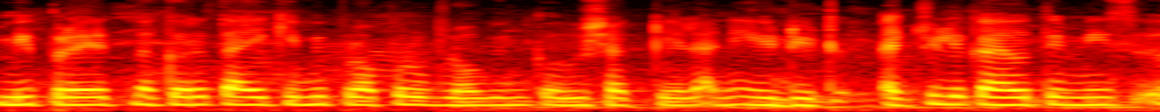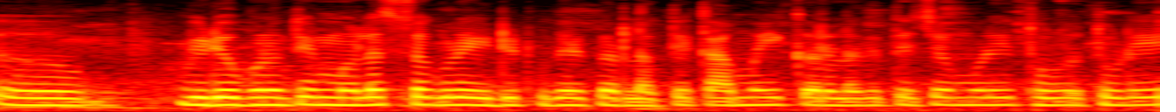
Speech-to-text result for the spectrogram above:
मी प्रयत्न करत आहे की मी प्रॉपर ब्लॉगिंग करू शकेल आणि एडिट ॲक्च्युली काय होते मी व्हिडिओ बनवते मला सगळं एडिट वगैरे करावं लागते कामही करावं लागते त्याच्यामुळे थोडं थोडे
